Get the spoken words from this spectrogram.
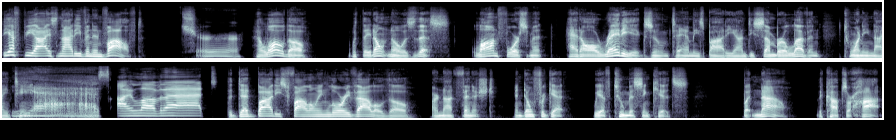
The FBI's not even involved. Sure. Hello, though. What they don't know is this law enforcement had already exhumed Tammy's body on December 11, 2019. Yes. I love that. The dead bodies following Lori Vallow, though, are not finished. And don't forget, we have two missing kids. But now the cops are hot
